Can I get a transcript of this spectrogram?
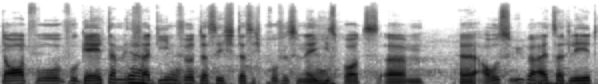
dort, wo, wo Geld damit ja, verdient ja. wird, dass ich, dass ich professionell E-Sports ähm, äh, ausübe als Athlet,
